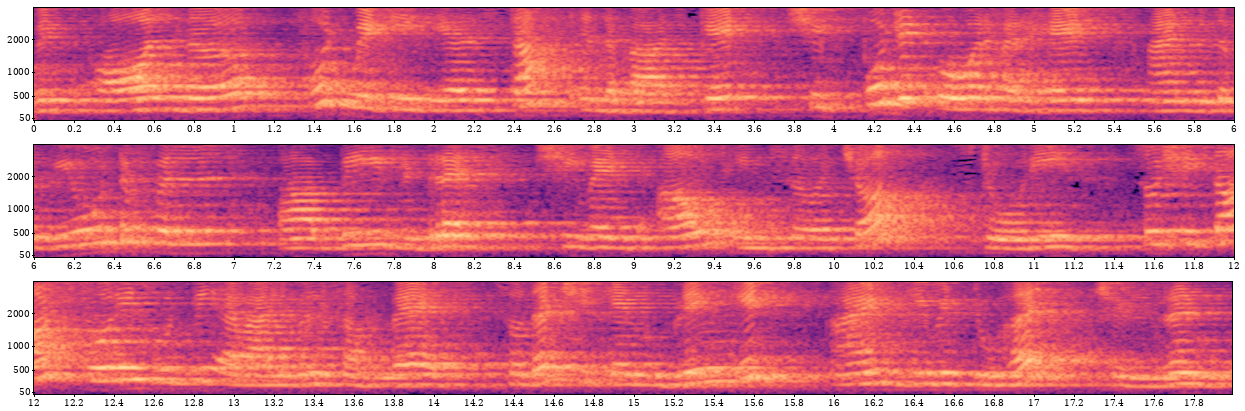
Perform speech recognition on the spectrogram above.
With all the food material stuffed in the basket, she put it over her head and with a beautiful uh, bead dress, she went out in search of stories. So she thought stories would be available somewhere so that she can bring it and give it to her children.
